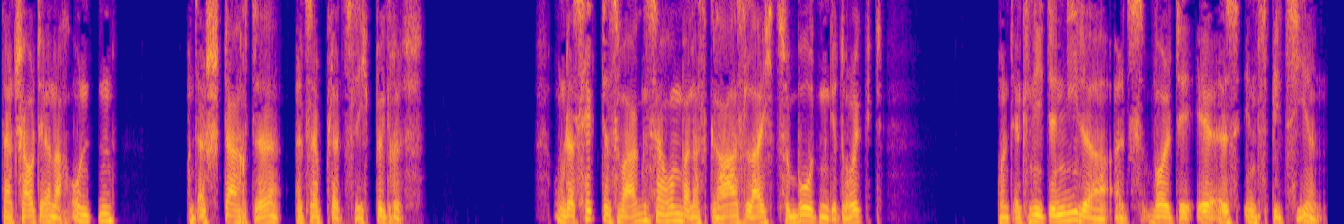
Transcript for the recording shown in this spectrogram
Dann schaute er nach unten und erstarrte, als er plötzlich begriff. Um das Heck des Wagens herum war das Gras leicht zu Boden gedrückt, und er kniete nieder, als wollte er es inspizieren.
